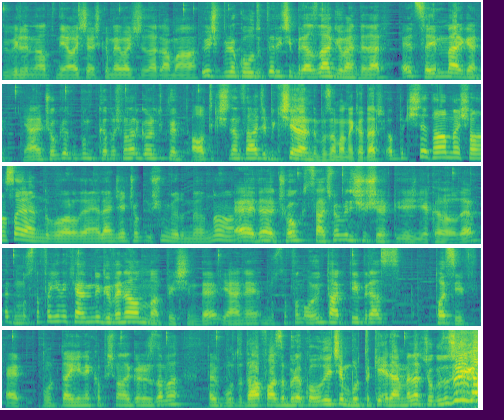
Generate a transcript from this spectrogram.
birbirlerinin altına yavaş yavaş kırmaya başladılar ama 3 blok oldukları için biraz daha güvendeler. Evet Sayın Mergen. Yani çok yakın kapışmalar gördük ve 6 kişiden sadece bir kişi elendi bu zamana kadar. Ya bu kişi de tamamen şansa yendi bu arada. Yani eğleneceğini çok düşünmüyordum ben onun ama. Evet evet çok saçma bir düşüş yak- yakaladı. Evet Mustafa yine kendini güvene alma peşinde. Yani Mustafa'nın oyun taktiği biraz pasif. Evet burada yine kapışmalar görüyoruz ama tabi burada daha fazla blok olduğu için buradaki elenmeler çok uzun sürüyor.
